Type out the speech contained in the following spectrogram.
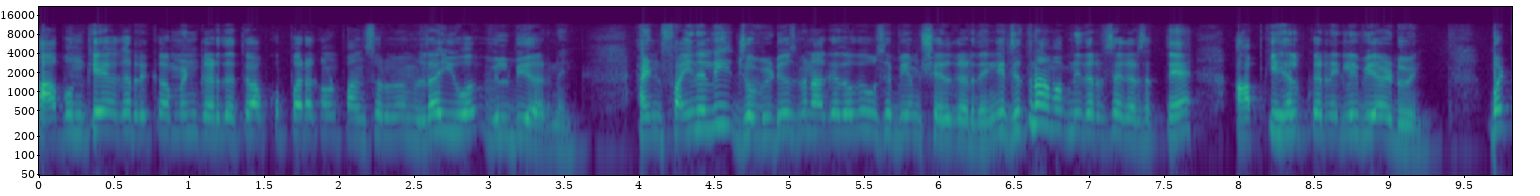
आप उनके अगर रिकमेंड कर देते हो, आपको पर अकाउंट पाँच सौ रुपये मिल रहा है you will be earning and finally जो वीडियोस बना के दोगे, उसे भी हम शेयर कर देंगे। जितना हम अपनी तरफ़ से कर सकते हैं, आपकी हेल्प करने के लिए वी आर डूइंग बट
